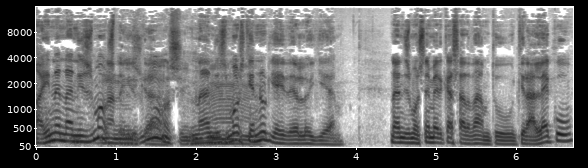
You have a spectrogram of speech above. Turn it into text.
Α, είναι νανισμός τελικά. Νανισμός είναι. Νανισμός, καινούρια ιδεολογία. Νανισμός. Είναι μερικά σαρδάμ του Κυραλέκου.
